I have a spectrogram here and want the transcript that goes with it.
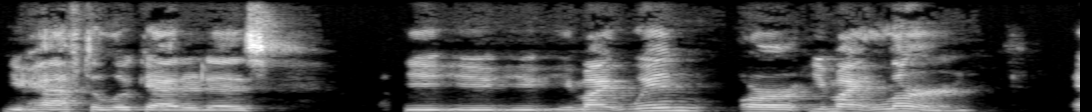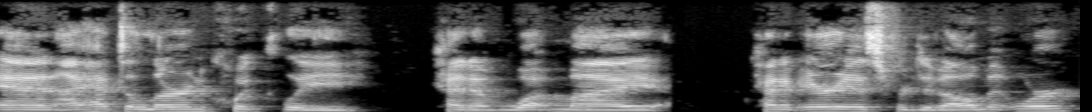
you have to look at it as You, you, you might win or you might learn. And I had to learn quickly kind of what my kind of areas for development were.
